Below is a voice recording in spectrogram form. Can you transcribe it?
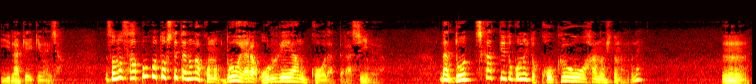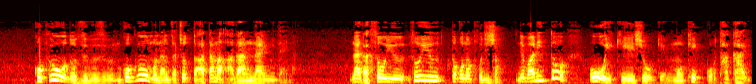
いなきゃいけないじゃん。そのサポートしてたのが、この、どうやらオルレアン公だったらしいのよ。だからどっちかっていうとこの人国王派の人なのね。うん。国王とズブズブ。国王もなんかちょっと頭上がんないみたいな。なんかそういう、そういうとこのポジション。で、割と多い継承権も結構高い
